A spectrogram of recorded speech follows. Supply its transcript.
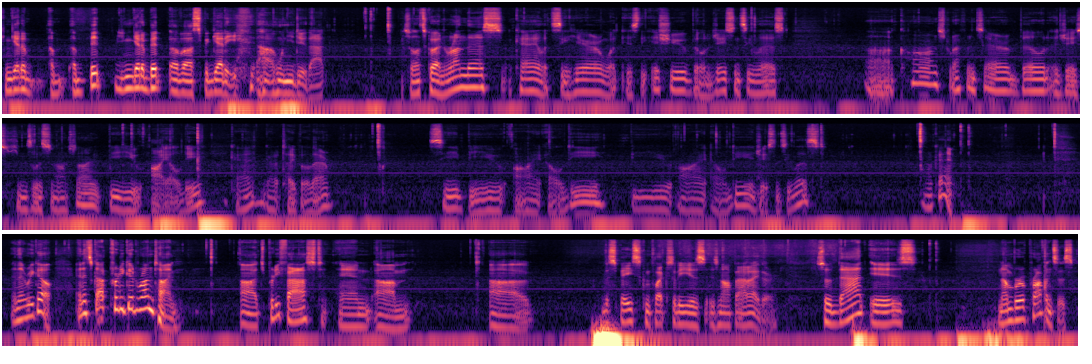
can get a, a, a, bit you can get a bit of a spaghetti uh, when you do that. So let's go ahead and run this. Okay let's see here. What is the issue? Build adjacency list. Uh, const reference error build adjacencies list on sign b-u-i-l-d okay got a typo there C B U I L D B U I L D adjacency list. Okay. And there we go. And it's got pretty good runtime. Uh, it's pretty fast and um, uh, the space complexity is, is not bad either. So that is number of provinces.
